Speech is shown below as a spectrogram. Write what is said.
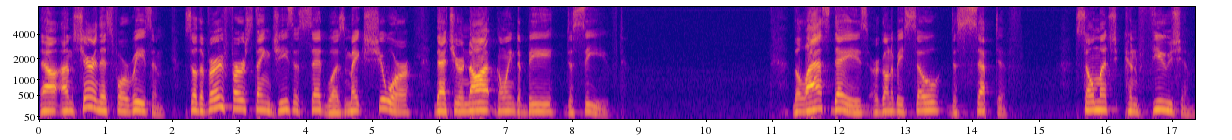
Now, I'm sharing this for a reason. So, the very first thing Jesus said was make sure that you're not going to be deceived. The last days are going to be so deceptive, so much confusion.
